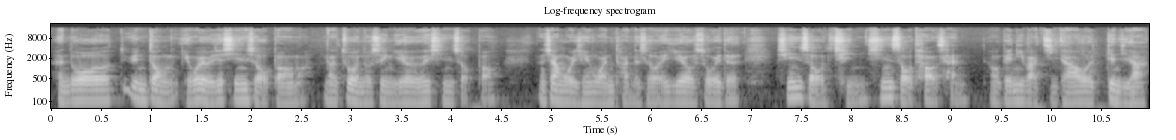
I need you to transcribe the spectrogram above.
很多运动也会有一些新手包嘛，那做很多事情也有一些新手包。那像我以前玩团的时候，也有所谓的新手琴、新手套餐，然后给你一把吉他或电吉他，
